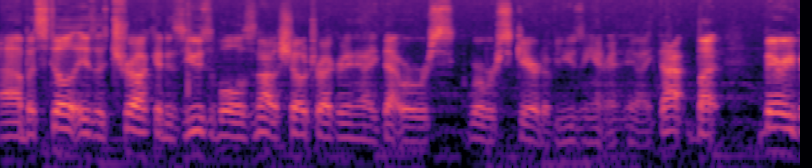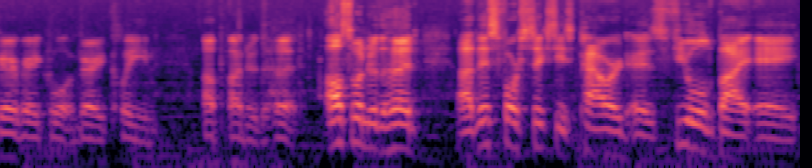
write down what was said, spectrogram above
uh, but still is a truck and is usable. It's not a show truck or anything like that where we're, where we're scared of using it or anything like that, but very, very, very cool and very clean up under the hood. Also under the hood, uh, this 460 is powered, is fueled by a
